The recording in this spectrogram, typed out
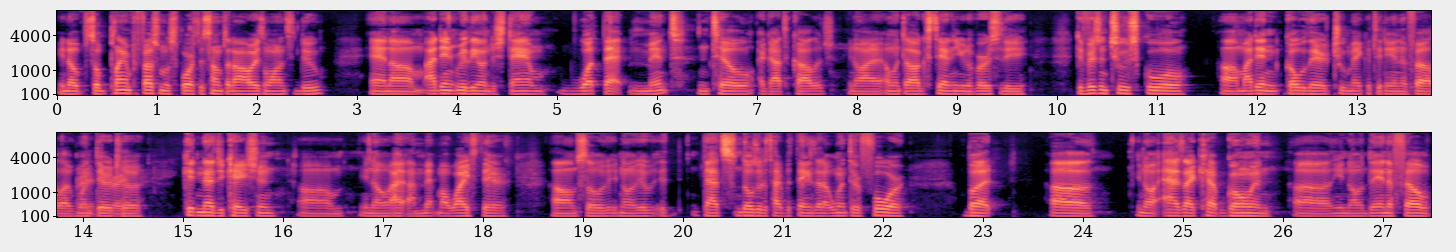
you know, so playing professional sports is something I always wanted to do. And um, I didn't really understand what that meant until I got to college. You know, I, I went to Augustana University, Division two school. Um, I didn't go there to make it to the NFL. I went Right, there right. to get an education. Um, you know, I, I met my wife there. Um, so you know, it, it, that's those are the type of things that I went there for. But uh, you know, as I kept going, uh, you know, the NFL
